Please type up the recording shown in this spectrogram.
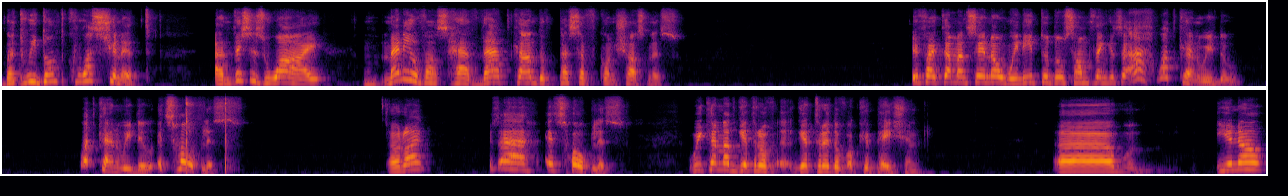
but we don't question it. And this is why many of us have that kind of passive consciousness. If I come and say, no, we need to do something, it's ah, what can we do? What can we do? It's hopeless. All right? It's, ah, it's hopeless. We cannot get rid of, get rid of occupation. Uh, you know,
